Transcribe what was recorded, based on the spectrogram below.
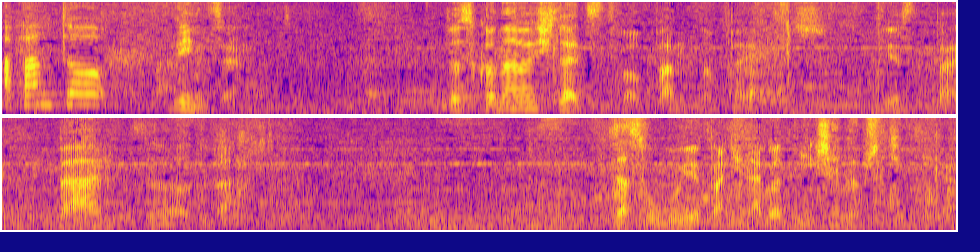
A pan to... Vincent. Doskonałe śledztwo, panno Page. Jest pani bardzo odważna. Zasługuje pani na godniejszego przeciwnika.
